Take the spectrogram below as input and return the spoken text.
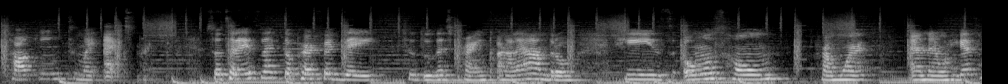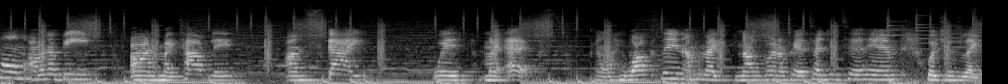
talking to my ex prank. So today is like the perfect day to do this prank on Alejandro. He's almost home from work and then when he gets home, I'm gonna be on my tablet on Skype with my ex. And when he walks in, I'm like not going to pay attention to him, which is like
